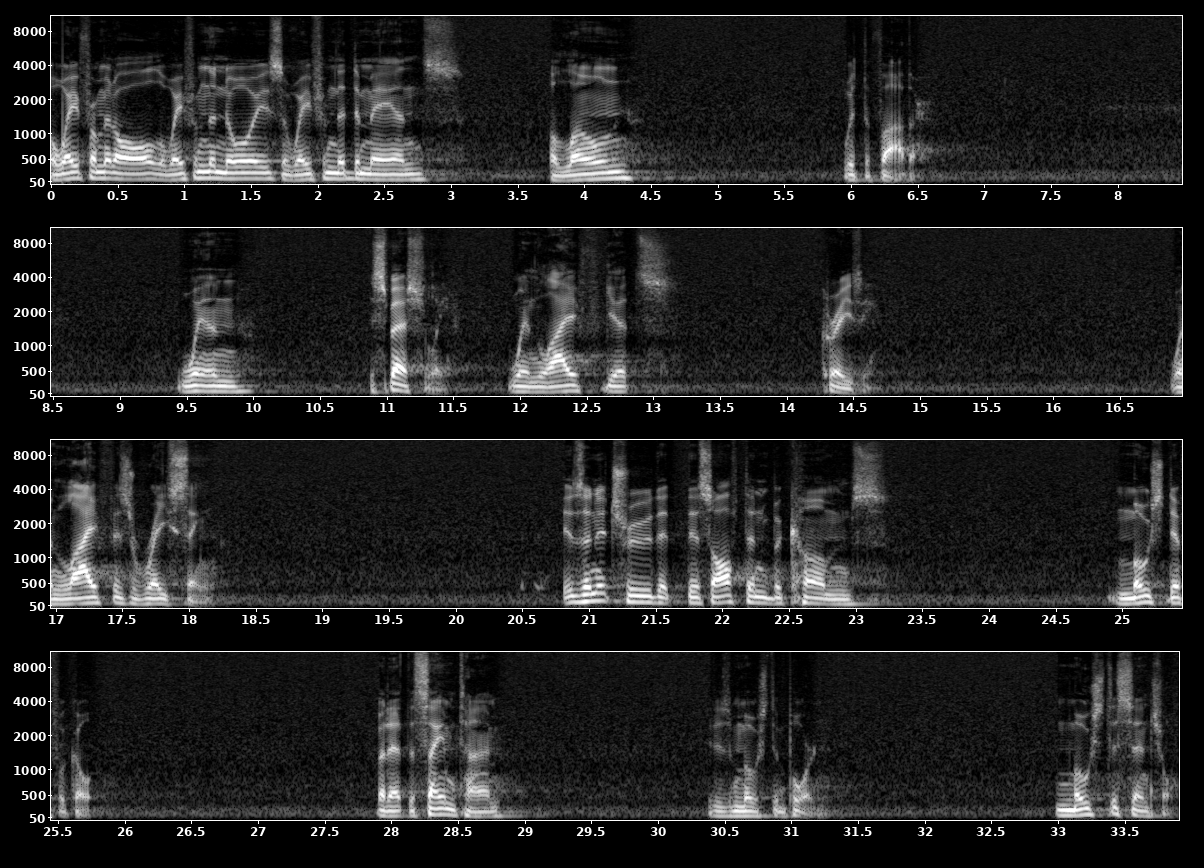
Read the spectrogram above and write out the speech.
away from it all, away from the noise, away from the demands, alone with the Father. When, especially, when life gets crazy, when life is racing. Isn't it true that this often becomes most difficult? But at the same time, it is most important, most essential.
